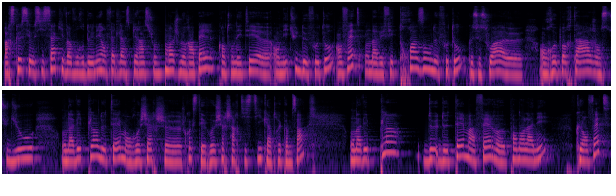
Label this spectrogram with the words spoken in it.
Parce que c'est aussi ça qui va vous redonner en fait l'inspiration. Moi je me rappelle quand on était euh, en études de photo, en fait on avait fait trois ans de photos, que ce soit euh, en reportage, en studio, on avait plein de thèmes en recherche, euh, je crois que c'était recherche artistique, un truc comme ça. On avait plein de, de thèmes à faire pendant l'année, que en fait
